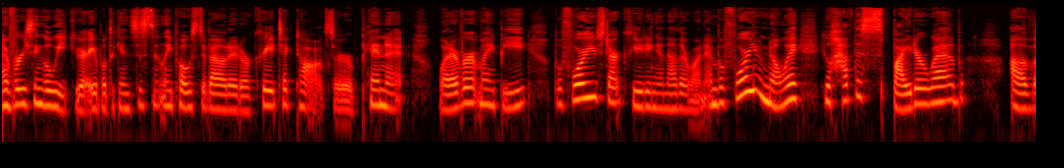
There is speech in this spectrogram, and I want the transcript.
every single week you're able to consistently post about it or create TikToks or pin it, whatever it might be, before you start creating another one. And before you know it, you'll have this spider web of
